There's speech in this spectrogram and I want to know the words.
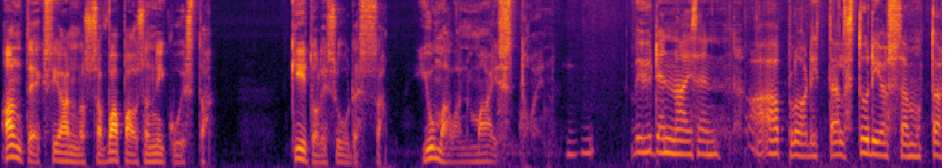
Anteeksi annossa vapaus on ikuista, kiitollisuudessa Jumalan maistoin. Yhden naisen aplodit täällä studiossa, mutta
